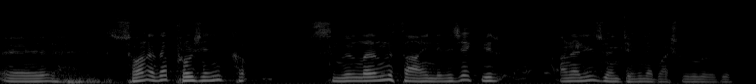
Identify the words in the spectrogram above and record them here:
Ee, sonra da projenin sınırlarını tayin edecek bir analiz yöntemine başvurulurdu.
